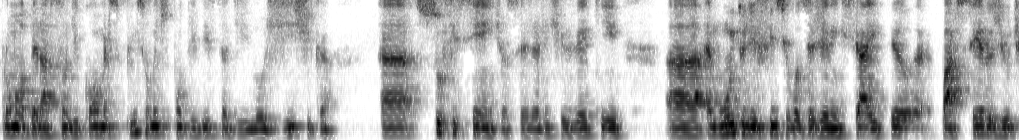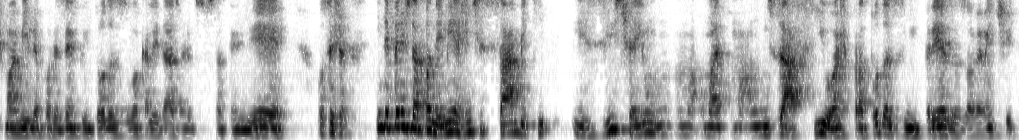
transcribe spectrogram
para uma operação de e-commerce, principalmente do ponto de vista de logística, uh, suficiente. Ou seja, a gente vê que uh, é muito difícil você gerenciar e ter eh, parceiros de última milha, por exemplo, em todas as localidades onde você precisa atender. Ou seja, independente da pandemia, a gente sabe que existe aí um, uma, uma, um desafio, acho, para todas as empresas, obviamente,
